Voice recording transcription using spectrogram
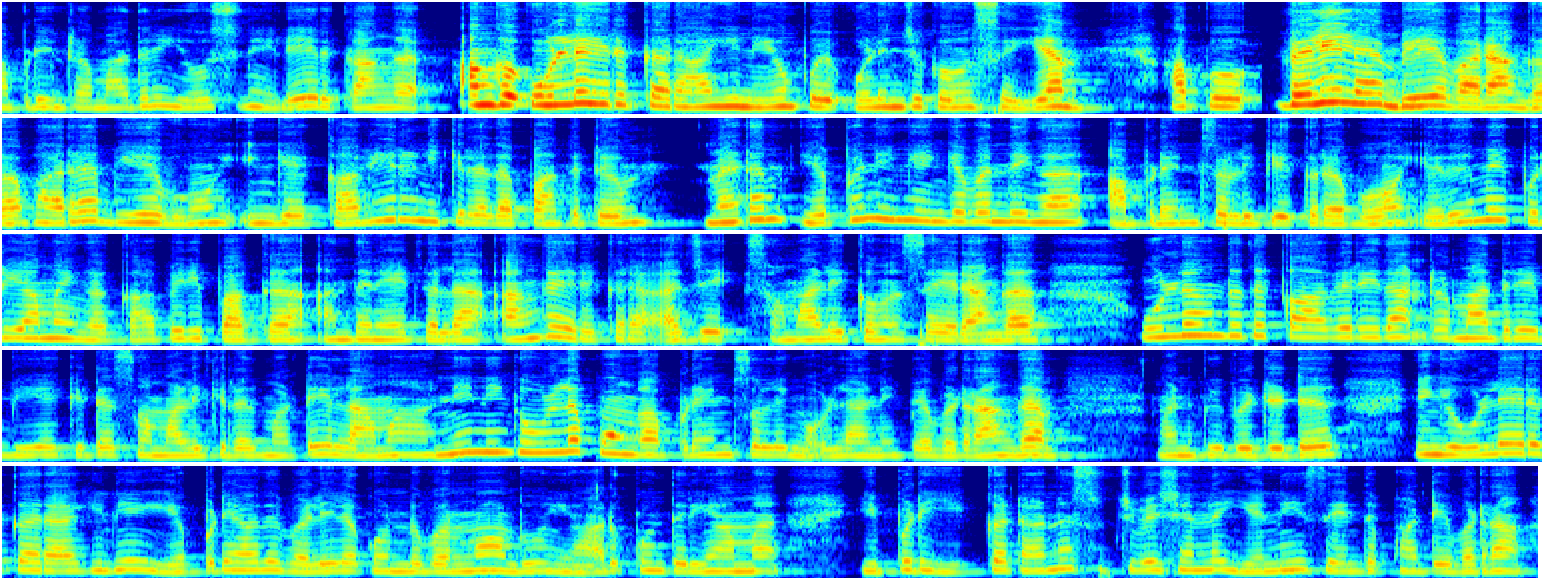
அப்படின்ற மாதிரி யோசனையிலே இருக்காங்க. அங்க உள்ளே இருக்க ராயினியும் போய் ஒளிஞ்சுக்கவும் செய்ய. அப்போ வெளியில பே வராங்க. வர பேவும் இங்க கவிர நிக்கிறத பார்த்துட்டு மேடம் எப்போ நீங்க இங்க வந்தீங்க? அப்படின்னு சொல்லி கேட்குறப்போ எதுவுமே புரியாம எங்க காவேரி பார்க்க அந்த நேரத்தில் அங்க இருக்கிற அஜய் சமாளிக்கவும் செய்கிறாங்க உள்ள வந்தது காவேரி தான்ற மாதிரி பிஏ கிட்ட சமாளிக்கிறது மட்டும் இல்லாம அண்ணி நீங்க உள்ள போங்க அப்படின்னு சொல்லி இங்க உள்ள அனுப்பி விடுறாங்க. அனுப்பி விட்டுட்டு இங்க உள்ள இருக்க ராகினி எப்படியாவது வெளியில கொண்டு வரணும் அதுவும் யாருக்கும் தெரியாம இப்படி இக்கட்டான சுச்சுவேஷன்ல என்னையும் சேர்ந்து பாட்டி விடுறான்.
